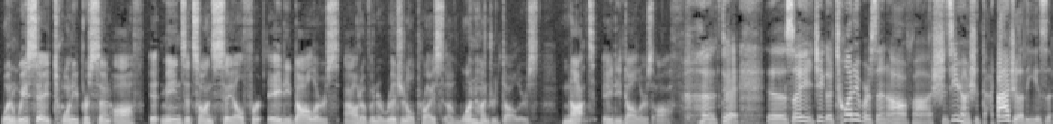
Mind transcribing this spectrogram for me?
When we say 20% off, it means it's on sale for $80 out of an original price of $100, not $80 off. 对，呃，所以这个 twenty percent off 啊，实际上是打八折的意思，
